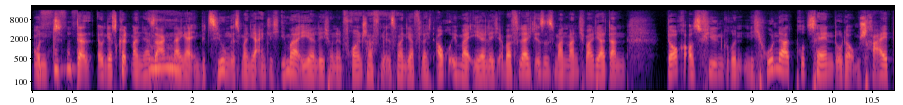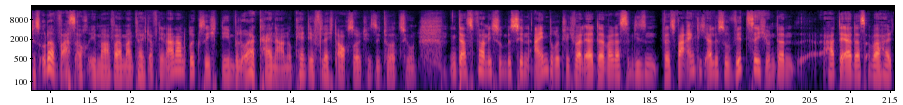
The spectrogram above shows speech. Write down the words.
Und, da, und jetzt könnte man ja sagen, na ja, in Beziehungen ist man ja eigentlich immer ehrlich und in Freundschaften ist man ja vielleicht auch immer ehrlich, aber vielleicht ist es man manchmal ja dann doch aus vielen Gründen nicht 100 Prozent oder umschreibt es oder was auch immer, weil man vielleicht auf den anderen Rücksicht nehmen will oder keine Ahnung, kennt ihr vielleicht auch solche Situationen. Und das fand ich so ein bisschen eindrücklich, weil er, weil das in diesen, das war eigentlich alles so witzig und dann hatte er das aber halt,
